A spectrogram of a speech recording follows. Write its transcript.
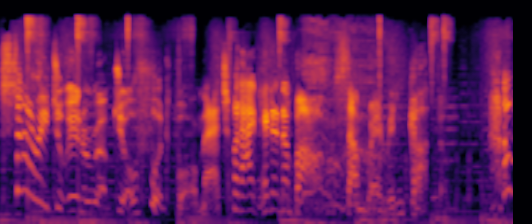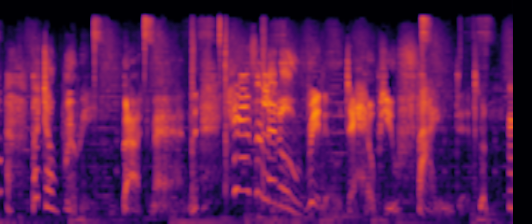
Sorry to interrupt your football match, but I've hidden a bomb somewhere in Gotham. Oh, but don't worry, Batman. Here's a little riddle to help you find it.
